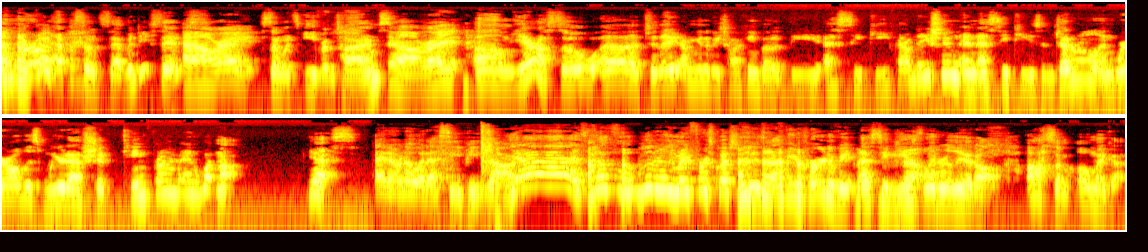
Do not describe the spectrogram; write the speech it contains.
I am. We're on episode 76. All right. so it's even times. All right. Um, yeah, so uh, today I'm going to be talking about the SCP Foundation and SCPs in general and where all this weird ass shit came from and whatnot. Yes. I don't know what SCPs are. Yes! That's literally my first question is have you heard of it, SCPs No. literally at all? Awesome. Oh my god.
